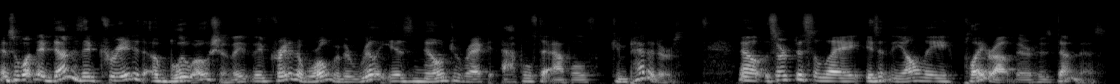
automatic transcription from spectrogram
And so what they've done is they've created a blue ocean. They, have created a world where there really is no direct apples to apples competitors. Now, Cirque du Soleil isn't the only player out there who's done this.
